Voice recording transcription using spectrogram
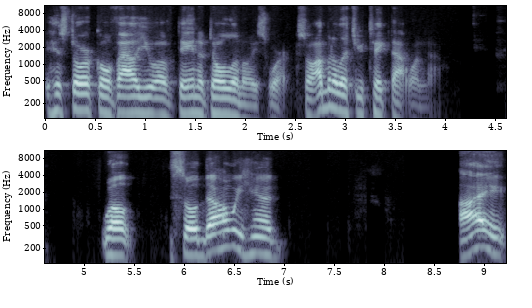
historical value of Dana Dolinoy's work. So I'm going to let you take that one now. Well, so now we had, I,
